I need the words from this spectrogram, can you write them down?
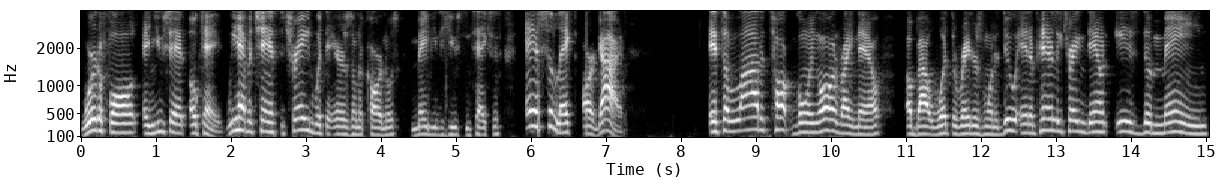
were to fall and you said, okay, we have a chance to trade with the Arizona Cardinals, maybe the Houston Texans, and select our guy. It's a lot of talk going on right now about what the Raiders want to do. And apparently, trading down is the main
